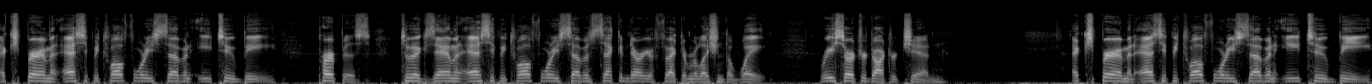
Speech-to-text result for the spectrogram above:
Experiment SCP-1247-E2-B Purpose: To examine SCP-1247's secondary effect in relation to weight. Researcher Dr. Chen Experiment SCP-1247-E2-B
